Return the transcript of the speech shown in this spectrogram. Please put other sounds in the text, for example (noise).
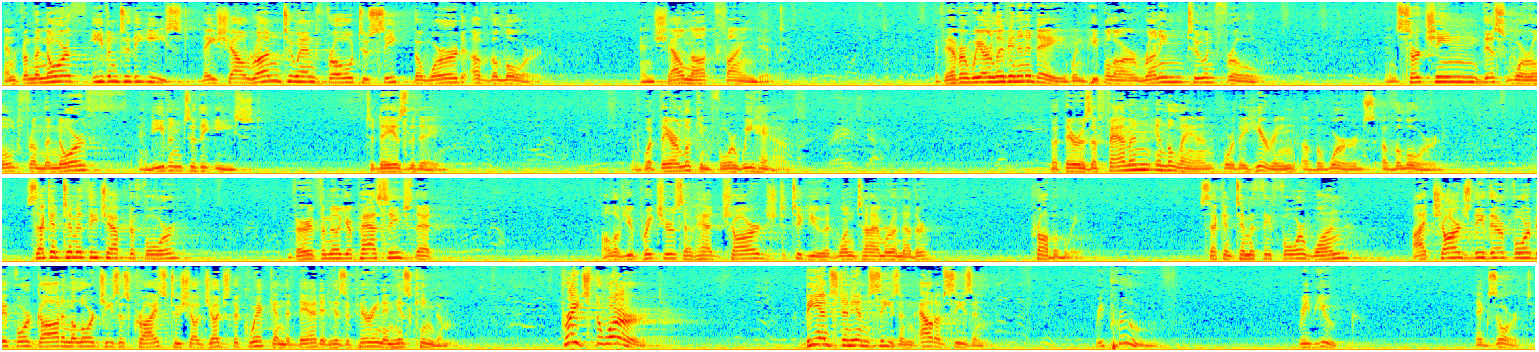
and from the north even to the east. They shall run to and fro to seek the word of the Lord, and shall not find it. If ever we are living in a day when people are running to and fro and searching this world from the north and even to the east, today is the day. And what they are looking for, we have. But there is a famine in the land for the hearing of the words of the Lord. 2 Timothy chapter 4 very familiar passage that all of you preachers have had charged to you at one time or another. Probably. 2 Timothy 4 1. I charge thee therefore before God and the Lord Jesus Christ, who shall judge the quick and the dead at his appearing in his kingdom. Preach the word. Be instant in season, out of season reprove, rebuke, exhort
